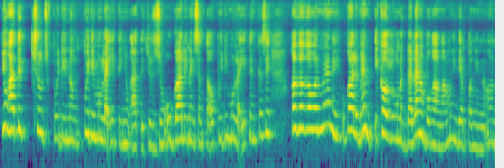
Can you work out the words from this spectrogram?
Yung attitudes, pwede, nang, pwede mong laitin yung attitudes. Yung ugali ng isang tao, pwede mong laitin. Kasi kagagawan mo yan eh. Ugali mo yan. Ikaw yung nagdala ng bunganga mo, hindi ang Panginoon.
